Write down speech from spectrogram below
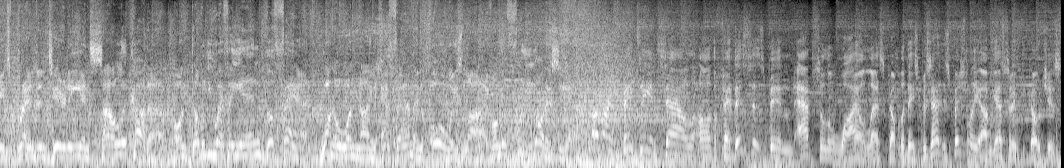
It's Brandon Tierney and Sal Licata on WFAN The Fan, 1019 FM, and always live on the free Odyssey app. All right, BT and Sal on the fan. This has been absolute wild last couple of days, especially um, yesterday with the coaches.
